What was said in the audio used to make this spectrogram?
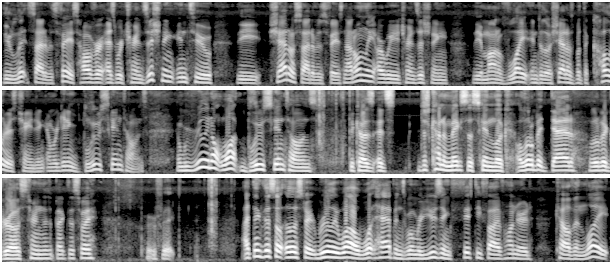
the lit side of his face. However, as we're transitioning into the shadow side of his face, not only are we transitioning the amount of light into those shadows, but the color is changing and we're getting blue skin tones. And we really don't want blue skin tones because it's just kind of makes the skin look a little bit dead, a little bit gross. Turn this back this way. Perfect. I think this will illustrate really well what happens when we're using 5500 Kelvin light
